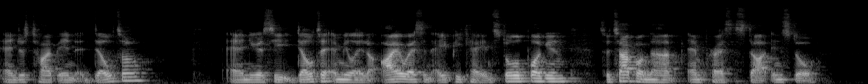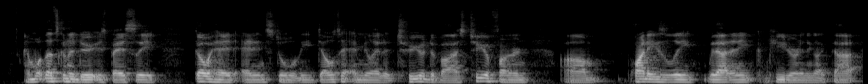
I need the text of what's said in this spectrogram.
and just type in Delta and you're gonna see Delta Emulator iOS and APK installer plugin. So tap on that and press start install. And what that's gonna do is basically go ahead and install the Delta emulator to your device, to your phone, um, quite easily without any computer or anything like that.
